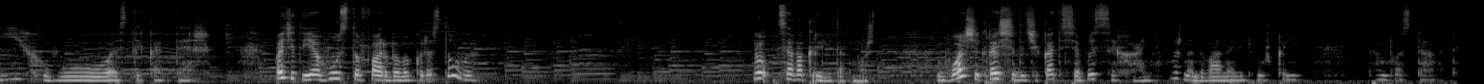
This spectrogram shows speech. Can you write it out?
І хвостика теж. Бачите, я густо фарби використовую. Ну, це в акрилі так можна. В гоші краще дочекатися висихання. Можна два навіть вушка їй там поставити.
